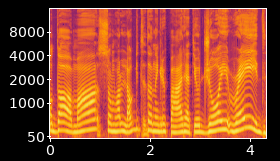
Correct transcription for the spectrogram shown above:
Og dama som har lagd denne gruppa her, heter jo Joy Raid.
